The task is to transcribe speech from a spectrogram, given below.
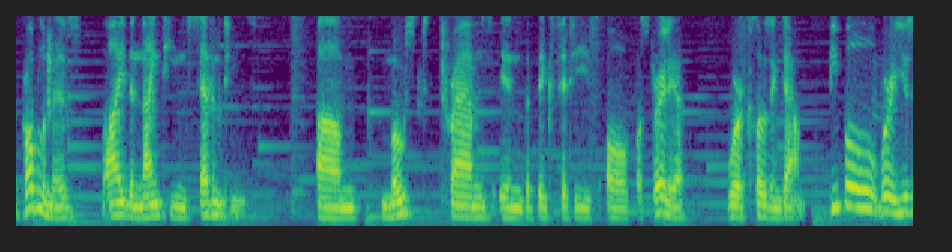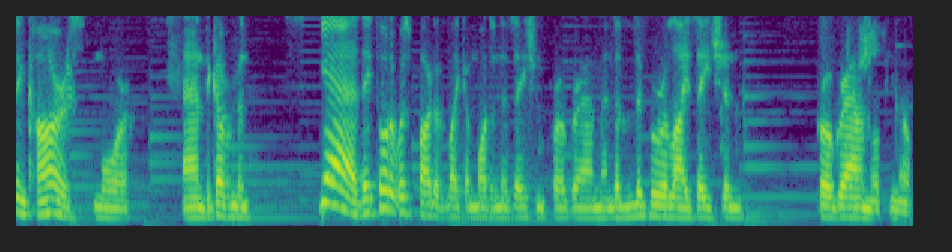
problem is by the 1970s, um, most trams in the big cities of Australia were closing down. People were using cars more, and the government, yeah, they thought it was part of like a modernization program and a liberalization program of you know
